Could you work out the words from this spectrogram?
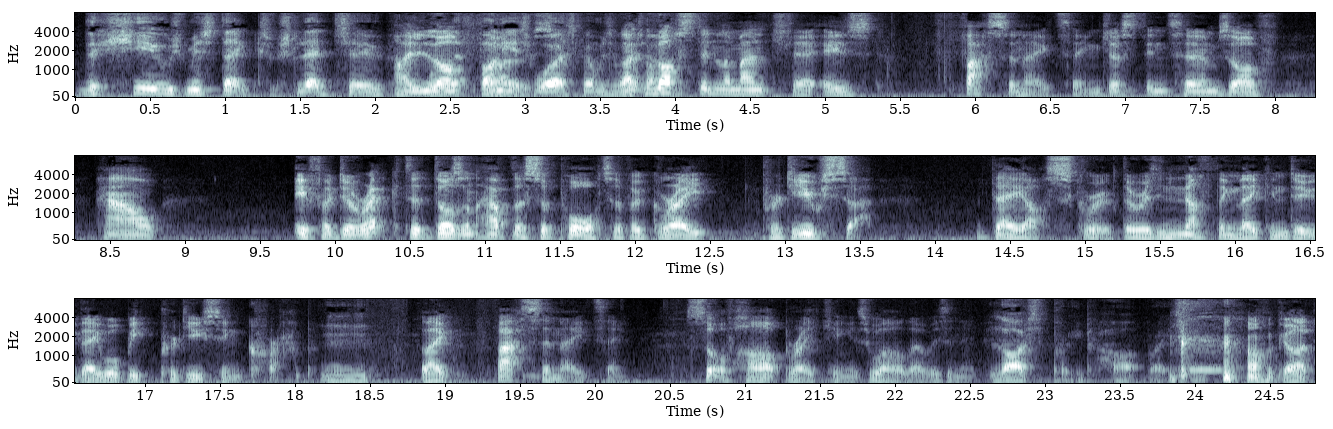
the huge mistakes which led to I one of love the funniest those. worst films of all like time. Lost in La Mancha is fascinating, just in terms of how if a director doesn't have the support of a great producer, they are screwed. There is nothing they can do. They will be producing crap. Mm. Like fascinating, sort of heartbreaking as well, though, isn't it? Life's pretty heartbreaking. oh God,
